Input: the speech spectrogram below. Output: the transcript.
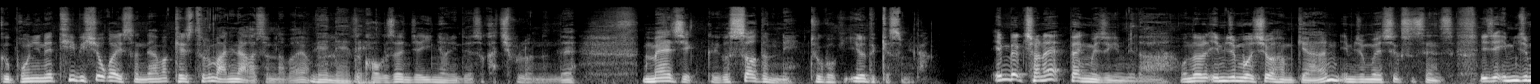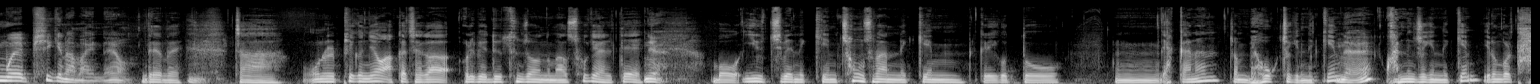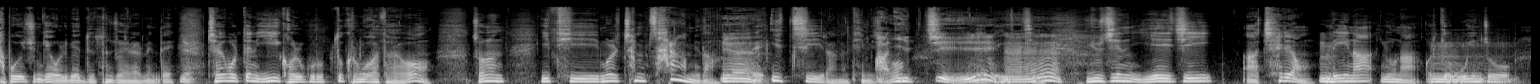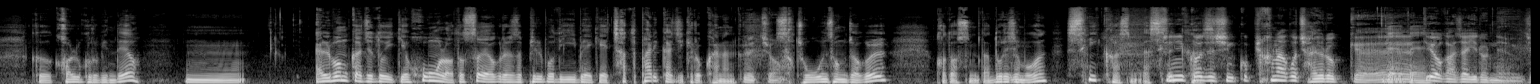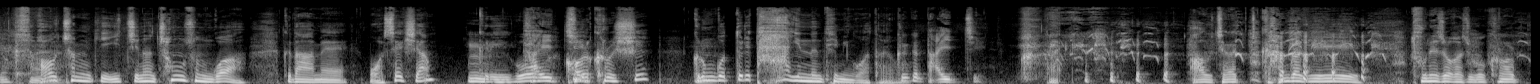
그 본인의 TV 쇼가 있었는데 아마 게스트로 많이 나갔었나 봐요. 네네. 그래서 거기서 이제 인연이 돼서 같이 불렀는데 매직 그리고 Suddenly 두 곡이 이어 듣겠습니다. 임백천의 백뮤직입니다. 오늘 임진모 씨와 함께한 임진모의 식스센스. 이제 임진모의 pick이 남아있네요. 네네. 음. 자, 오늘 pick은요. 아까 제가 올리비아 뉴튼 존 음악 소개할 때. 네. 뭐 이웃집의 느낌, 청순한 느낌, 그리고 또 음, 약간은 좀 매혹적인 느낌, 네. 관능적인 느낌 이런 걸 다 보여준 게 올리비아 뉴튼 존이라는데 네. 제가 볼 때는 이 걸그룹도 그런 것 같아요. 저는 이 팀을 참 사랑합니다. 예. 네, 있지라는 팀이죠. 아 있지. 네, 네, 있지. 네. 류진, 예지, 아 채령, 음. 리아, 유나 이렇게 음. 5인조 그 걸그룹인데요. 음. 앨범까지도 이게 호응을 얻었어요. 그래서 빌보드 200에 차트 8위까지 기록하는 그랬죠. 좋은 성적을 거뒀습니다. 노래 제목은 Sneakers입니다. sneakers, sneakers 신고 편하고 자유롭게 네네. 뛰어가자 이런 내용이죠. 네. 아우 참 있지는 청순과 그 다음에 뭐 섹시함 음, 그리고 girl crush 그런 음. 것들이 다 있는 팀인 것 같아요. 그러니까 다 있지. 아우 제가 감각이 둔해져가지고 그런 걸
